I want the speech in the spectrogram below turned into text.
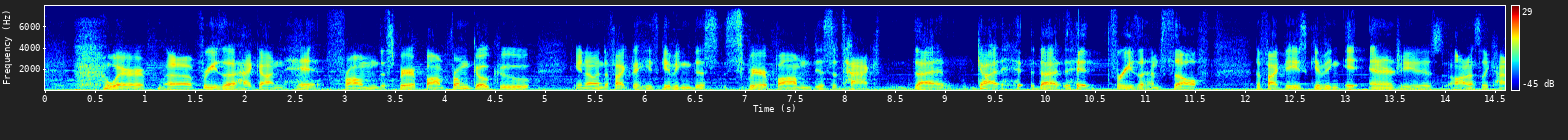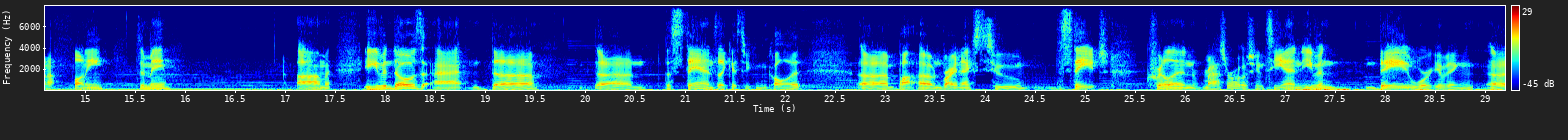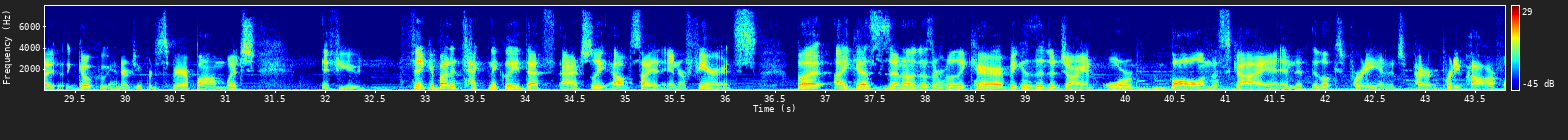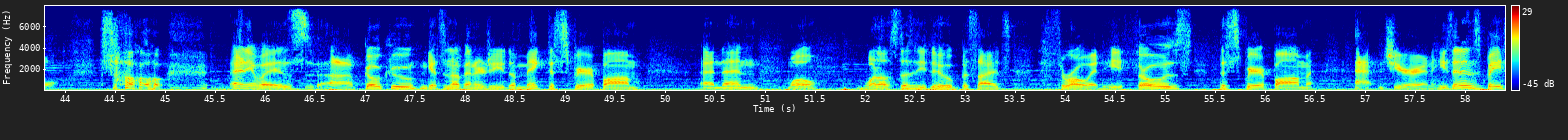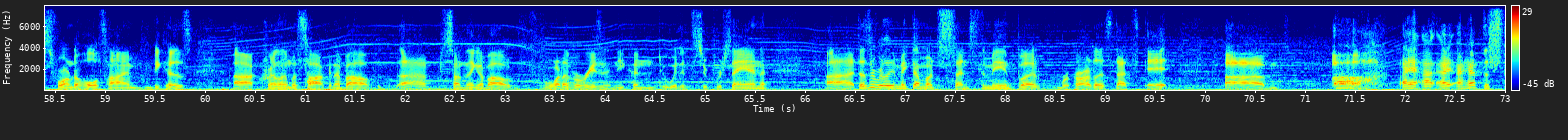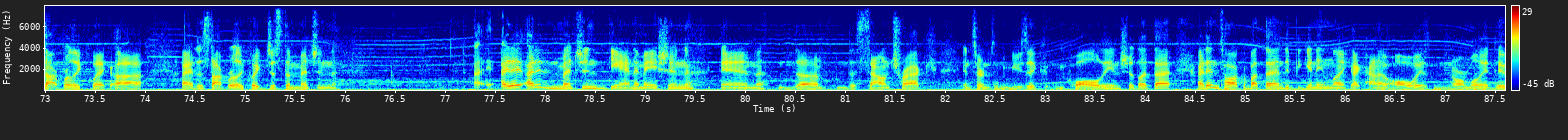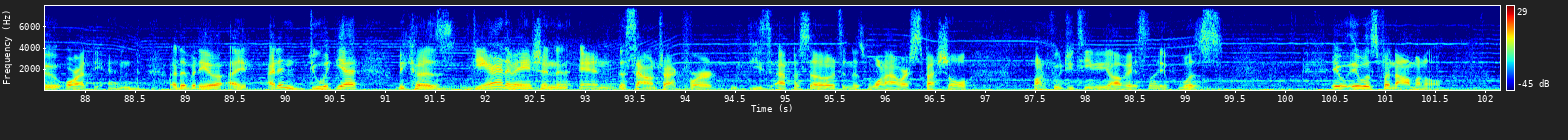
where uh, Frieza had gotten hit from the Spirit Bomb from Goku you know, and the fact that he's giving this spirit bomb this attack that got that hit Frieza himself, the fact that he's giving it energy is honestly kind of funny to me. Um, even those at the the the stands, I guess you can call it, uh, uh, right next to the stage, Krillin, Master Roshi, and Tien, even they were giving uh, Goku energy for the Spirit Bomb, which, if you think about it technically, that's actually outside interference. But I guess Zeno doesn't really care because it's a giant orb ball in the sky and it, it looks pretty and it's pretty powerful. So, anyways, uh, Goku gets enough energy to make the Spirit Bomb, and then, well, what else does he do besides throw it? He throws the Spirit Bomb at Jiren. He's in his base form the whole time because uh, Krillin was talking about uh, something about for whatever reason he couldn't do it in Super Saiyan. Uh, it doesn't really make that much sense to me, but regardless, that's it. Um, oh, I, I, I have to stop really quick. Uh, I had to stop really quick just to mention. I, I, I didn't mention the animation and the the soundtrack in terms of music quality and shit like that. I didn't talk about that in the beginning like I kind of always normally do or at the end of the video. I, I didn't do it yet because the animation and the soundtrack for these episodes and this one hour special on Fuji TV obviously was it, it was phenomenal.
